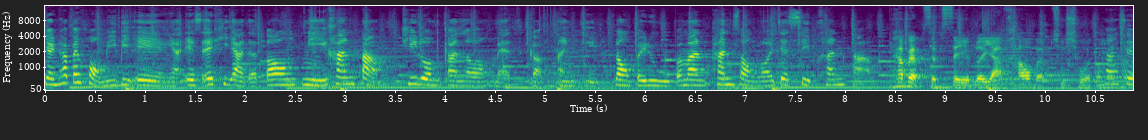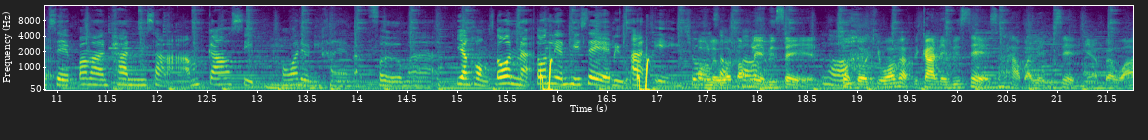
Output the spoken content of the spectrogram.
อย่างถ้าเป็นของ BBA อย่างเงี้ย SAT อาจจะต้องมีขั้นต่ำที่รวมกันระหว่าง Math กับอังกฤษลองไปดูประมาณ 1,270 ขั้นต่ำถ้าแบบเซฟๆเลยอยากเข้าแบบชัวร์ๆต้องถ้าได้เซเท่าฟไหร่เซฟๆประมาณ1,390เพราะว่าเดี๋ยวนี้คะแนนแบบเฟอร์มากอย่างของต้นน่ะต้นเรียนพิเศษหรืออ่านเองช่วงบอกเลยสอบว่าต้องเข้าเรียนพิเศษเหรอ ส่วนตัวคิดว่าแบบการเรียนพิเศษ สถาบันเรียนพิเศษเนี้ยแบบว่า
